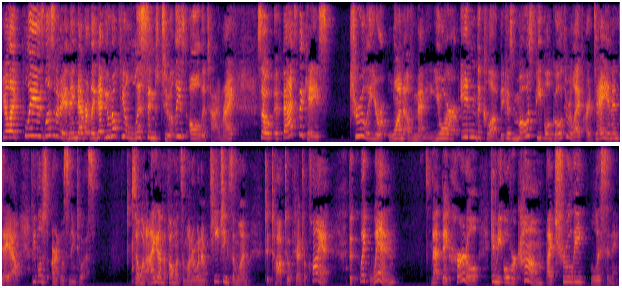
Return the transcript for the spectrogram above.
You're like, please listen to me, and they never, they ne- you don't feel listened to at least all the time, right? So if that's the case, truly you're one of many. You're in the club because most people go through life, are day in and day out. People just aren't listening to us. So when I get on the phone with someone or when I'm teaching someone to talk to a potential client, the quick win, that big hurdle, can be overcome by truly listening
